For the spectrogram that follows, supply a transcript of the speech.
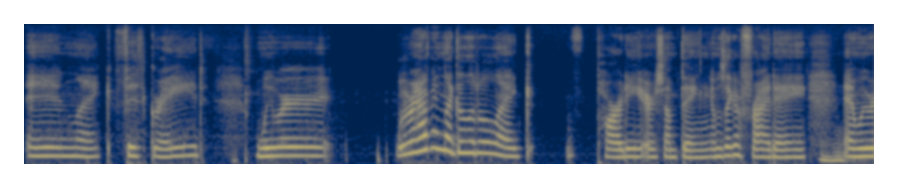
in like fifth grade, we were we were having like a little like party or something. It was like a Friday, Mhm. and we were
